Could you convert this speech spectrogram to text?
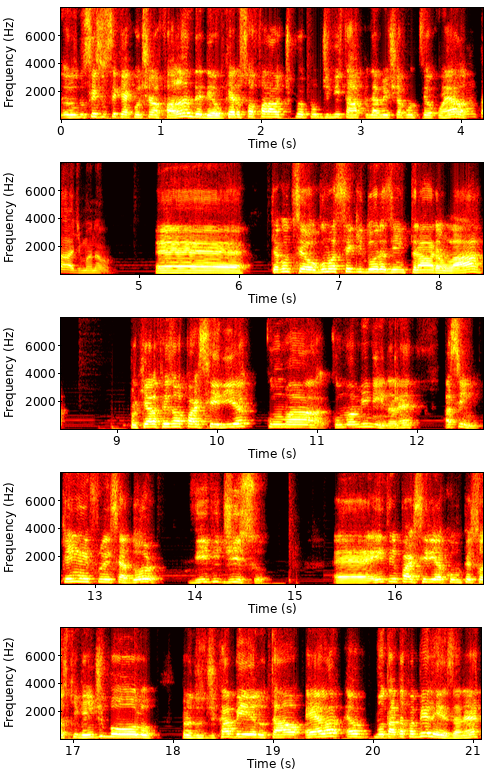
Eu não sei se você quer continuar falando, Dede. Eu quero só falar tipo, meu ponto de vista rapidamente o que aconteceu com ela. À vontade, mano. É, o que aconteceu? Algumas seguidoras entraram lá porque ela fez uma parceria com uma, com uma menina, né? Assim, quem é influenciador vive disso é, entra em parceria com pessoas que vendem bolo, produto de cabelo tal. Ela é voltada para beleza, né?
